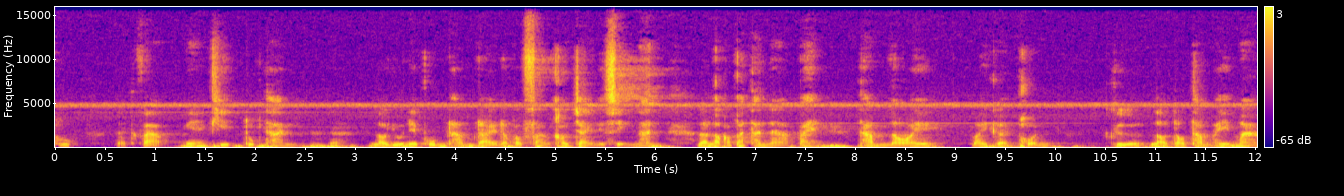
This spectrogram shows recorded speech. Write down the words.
ทุกข์นะฝากแง่คิดทุกท่านนะเราอยู่ในภูมิธรรมใดเราก็ฟังเข้าใจในสิ่งนั้น แล้วเราก็พัฒนาไปทำน้อยไม่เกิดผล คือเราต้องทำให้มาก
